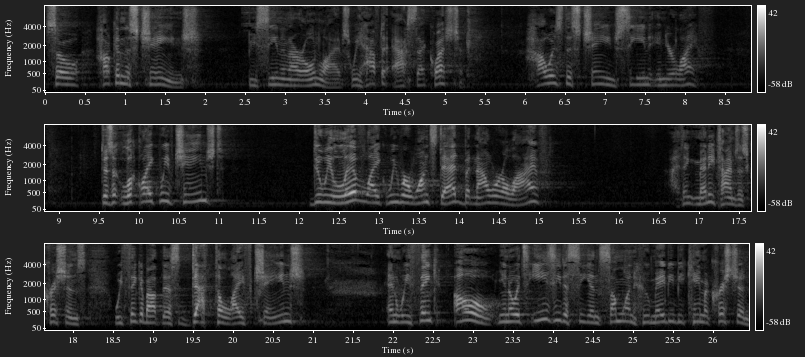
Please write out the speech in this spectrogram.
So, how can this change be seen in our own lives? We have to ask that question. How is this change seen in your life? Does it look like we've changed? Do we live like we were once dead, but now we're alive? I think many times as Christians, we think about this death to life change and we think, oh, you know, it's easy to see in someone who maybe became a Christian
